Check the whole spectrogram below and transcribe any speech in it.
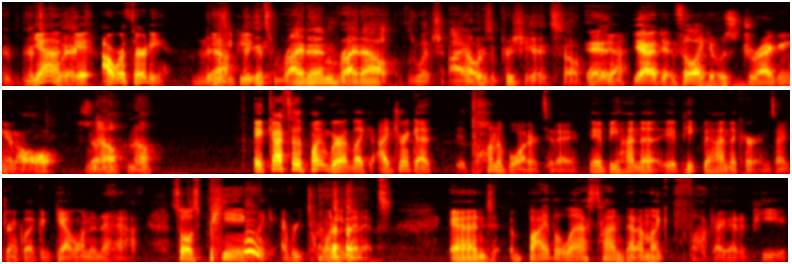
It- it's yeah, quick. it, hour 30. Mm-hmm. yeah, easy peasy. it gets right in, right out, which I always appreciate. So, It, Yeah. yeah, I didn't feel like it was dragging at all. So. no, no. It got to the point where like I drank a ton of water today. Yeah, behind the it peeked behind the curtains. I drank like a gallon and a half. So I was peeing like every 20 minutes. And by the last time that I'm like, fuck, I gotta pee.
